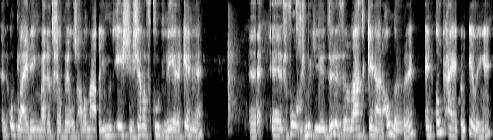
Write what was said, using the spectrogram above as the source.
een opleiding, maar dat geldt bij ons allemaal, je moet eerst jezelf goed leren kennen. vervolgens moet je je durven laten kennen aan anderen en ook aan leerlingen.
